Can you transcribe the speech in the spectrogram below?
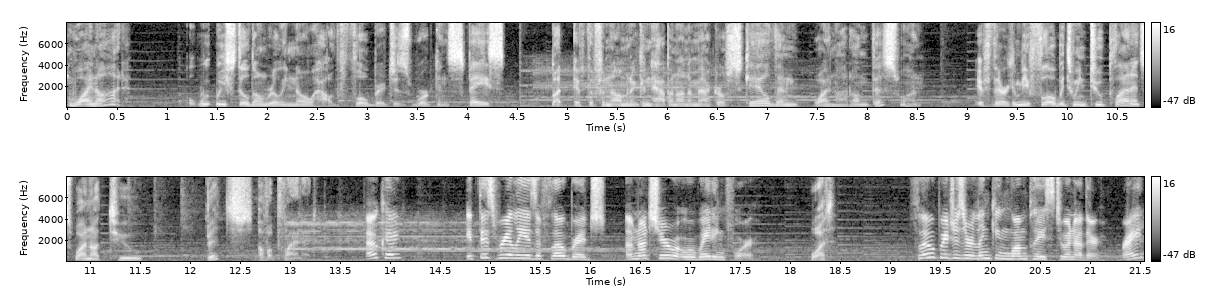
Why not? We, we still don't really know how the flow bridges work in space, but if the phenomenon can happen on a macro scale, then why not on this one? If there can be flow between two planets, why not two bits of a planet? Okay. If this really is a flow bridge, I'm not sure what we're waiting for. What? Flow bridges are linking one place to another, right?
